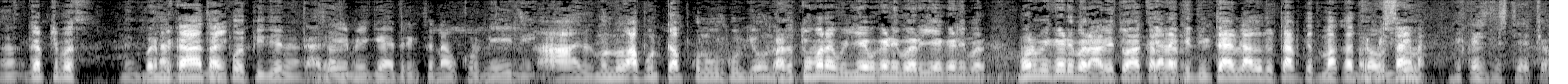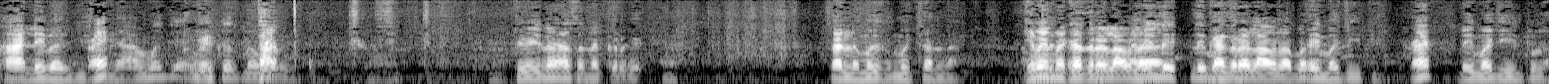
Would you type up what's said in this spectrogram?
नाही गपची बस. बरं मी काय आता पप्पी दे ना. अरे मी गॅदरिंगचं नाव करून येईल. हा म्हणून आपण टपकून उरकून घेऊ ना. आता तू म्हणा ये गडीभर ये गडीभर म्हणून मी गडीभर आले तो त्याला आकाला किती टाइम लागतो टापक्यात बरं, जाऊन मी सांग ना मी काहीच दिसते याच्यावर? हा लय भारी दिसते? ना, एकच काय? नंबर. ते ना असं नक्कर चाल ना मग मग चाल ना. हे बाई मी गजरा लावला. गजरा लावला बरं. मजा येते. हा? लय मजा येईल तुला.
